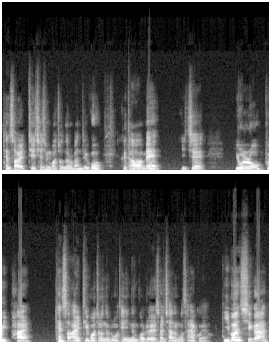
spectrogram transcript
텐서RT 최신 버전으로 만들고 그 다음에 이제 욜로 v8 텐서RT 버전으로 되어 있는 거를 설치하는 것을 할 거예요. 이번 시간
